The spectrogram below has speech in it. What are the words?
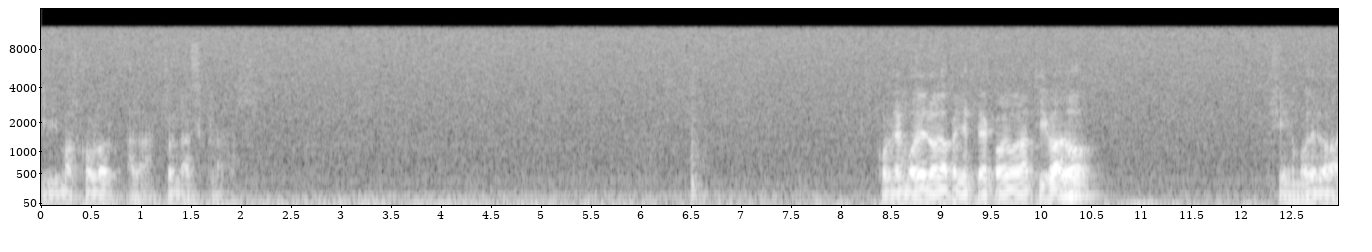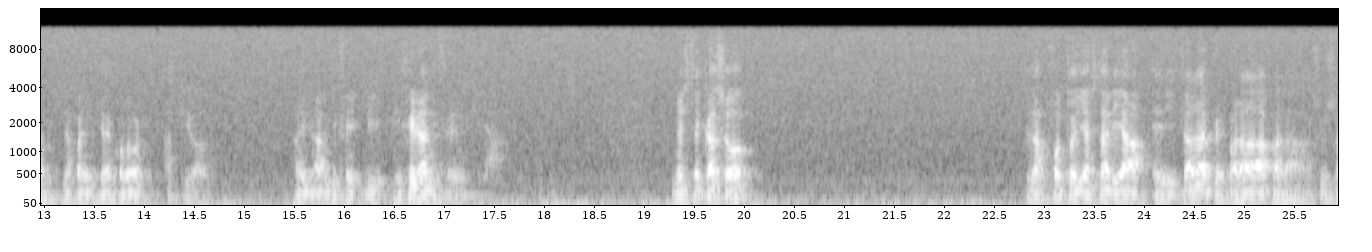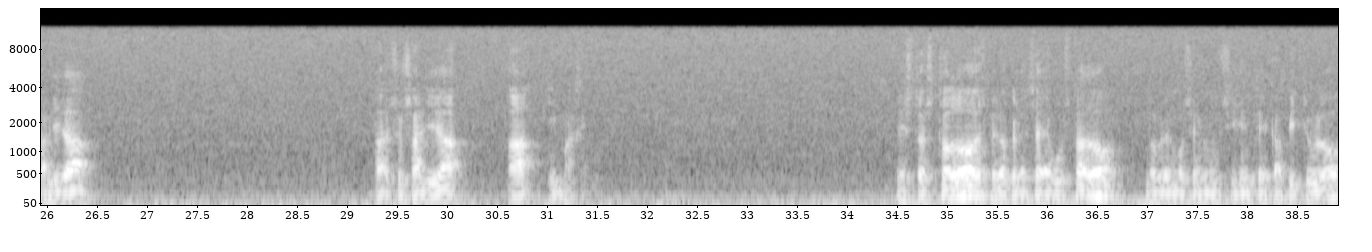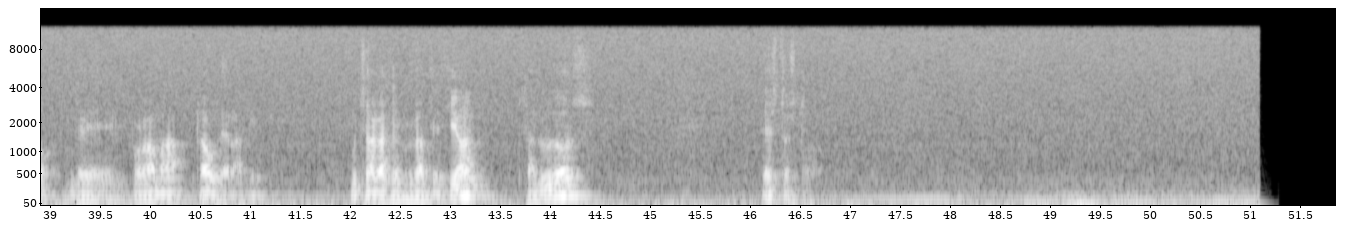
y más color a las zonas claras. Con el modelo de apariencia de color activado, sin el modelo de apariencia de color activado hay una ligera diferencia. En este caso, la foto ya estaría editada y preparada para su salida para su salida a imagen. Esto es todo, espero que les haya gustado. Nos vemos en un siguiente capítulo del programa RAW de Rapid. Muchas gracias por su atención, saludos esto es todo.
